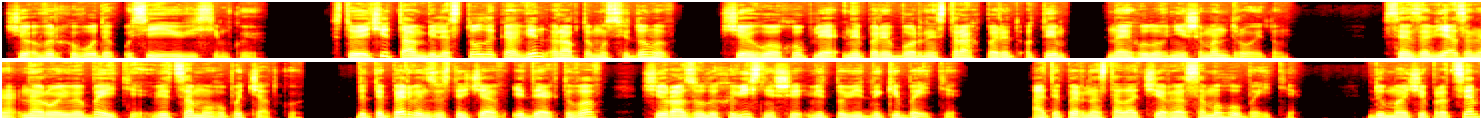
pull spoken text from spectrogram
що верховодив усією вісімкою. Стоячи там біля столика, він раптом усвідомив, що його охоплює непереборний страх перед отим найголовнішим андроїдом. Все зав'язане на Роєве Бейті від самого початку. Дотепер він зустрічав і деактував щоразу лиховісніші відповідники Бейті. А тепер настала черга самого Бейті. Думаючи про це,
